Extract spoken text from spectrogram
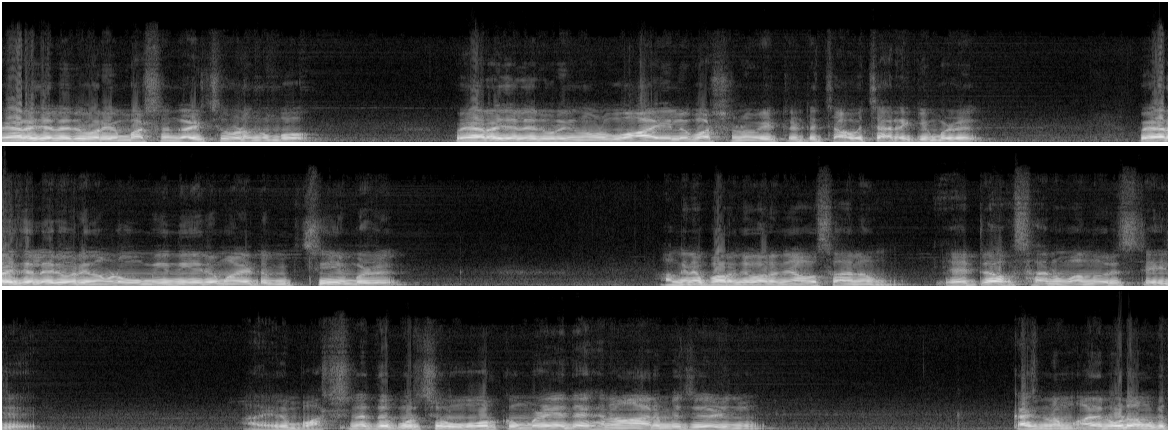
വേറെ ചിലർ പറയും ഭക്ഷണം കഴിച്ചു തുടങ്ങുമ്പോൾ വേറെ ചിലർ പറയും നമ്മൾ വായിൽ ഭക്ഷണം ഇട്ടിട്ട് ചവച്ചരയ്ക്കുമ്പോൾ വേറെ ചിലർ പറയും നമ്മുടെ ഉമിനീരുമായിട്ട് മിക്സ് ചെയ്യുമ്പോൾ. അങ്ങനെ പറഞ്ഞു പറഞ്ഞ അവസാനം ഏറ്റവും അവസാനം വന്ന ഒരു സ്റ്റേജ് അതായത് ഭക്ഷണത്തെക്കുറിച്ച് ഓർക്കുമ്പോഴേ ദഹനം ആരംഭിച്ചു കഴിഞ്ഞു. കാരണം അതിനോട് നമുക്ക്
